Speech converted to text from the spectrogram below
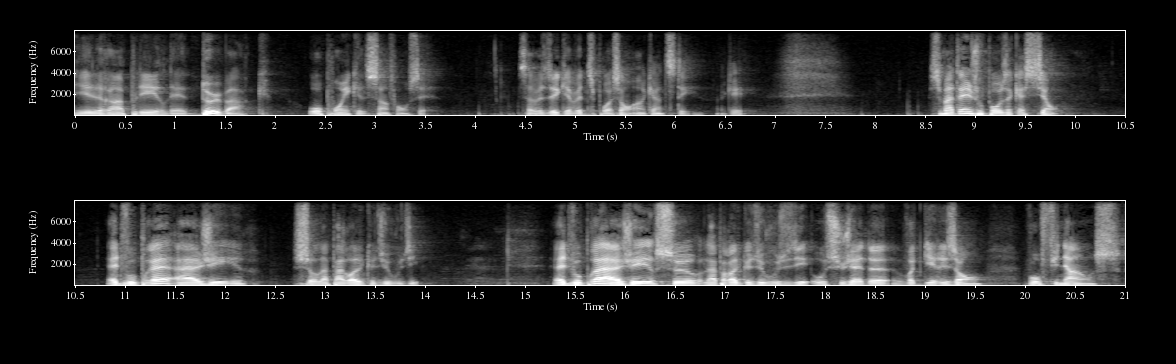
et ils remplirent les deux barques au point qu'ils s'enfonçaient. Ça veut dire qu'il y avait du poisson en quantité. Ce matin, je vous pose la question. Êtes-vous prêt à agir sur la parole que Dieu vous dit? Êtes-vous prêt à agir sur la parole que Dieu vous dit au sujet de votre guérison, vos finances,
